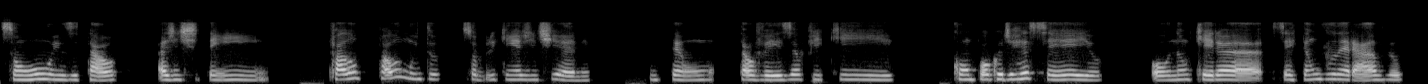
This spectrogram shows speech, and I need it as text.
sonhos e tal, a gente tem. Falam, falam muito sobre quem a gente é, né? Então, talvez eu fique com um pouco de receio ou não queira ser tão vulnerável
